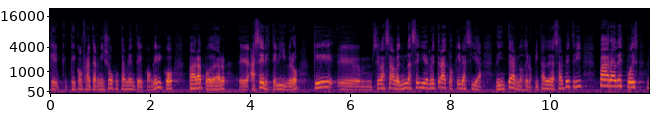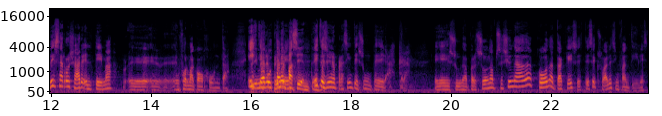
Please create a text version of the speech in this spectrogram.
que, confraternizó justamente con Guericó para poder eh, hacer este libro que eh, se basaba en una serie de retratos que él hacía de internos del Hospital de la Salpetri para después desarrollar el tema en forma conjunta. Este, primer, paciente. Este señor paciente es un pederastra. Es una persona obsesionada con ataques este, sexuales infantiles.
